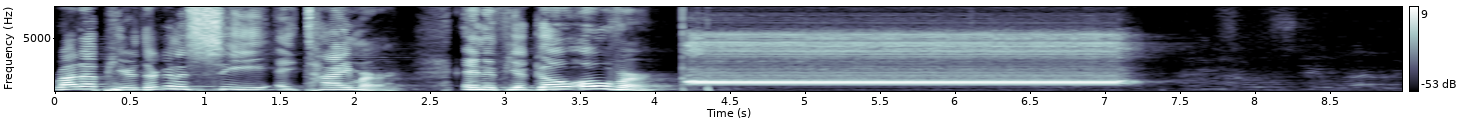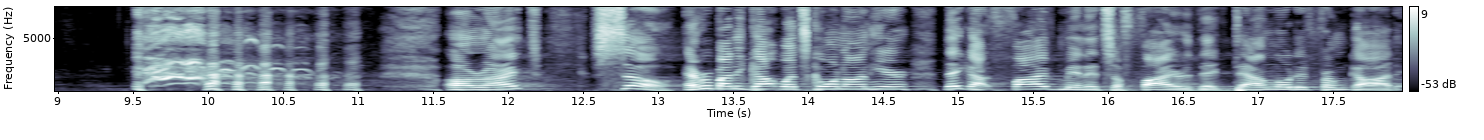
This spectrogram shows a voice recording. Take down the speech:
right up here, they're going to see a timer. And if you go over, all right? So, everybody got what's going on here? They got five minutes of fire they've downloaded from God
